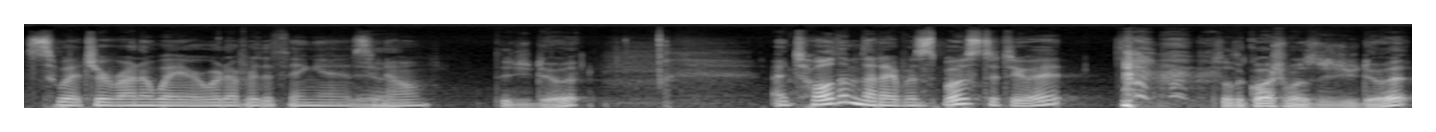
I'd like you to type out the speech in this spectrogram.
switch or run away or whatever the thing is, you know. Did you do it? I told him that I was supposed to do it. So the question was, did you do it?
